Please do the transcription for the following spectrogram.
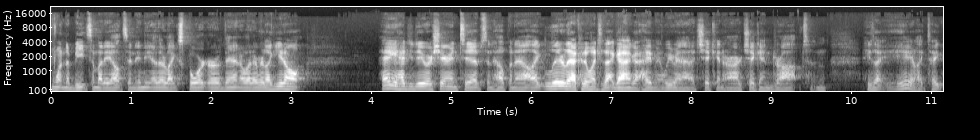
wanting to beat somebody else in any other like sport or event or whatever, like you don't, hey, how'd you do? Or sharing tips and helping out. Like literally, I could have went to that guy and go, hey man, we ran out of chicken or our chicken dropped, and he's like, yeah, like take,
